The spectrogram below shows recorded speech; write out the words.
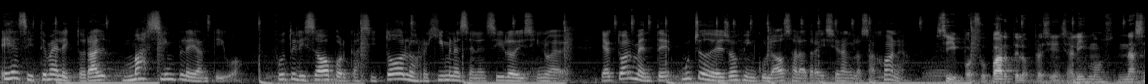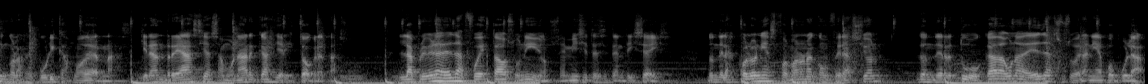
Es el sistema electoral más simple y antiguo. Fue utilizado por casi todos los regímenes en el siglo XIX, y actualmente muchos de ellos vinculados a la tradición anglosajona. Sí, por su parte, los presidencialismos nacen con las repúblicas modernas, que eran reacias a monarcas y aristócratas. La primera de ellas fue Estados Unidos, en 1776, donde las colonias formaron una confederación donde retuvo cada una de ellas su soberanía popular.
